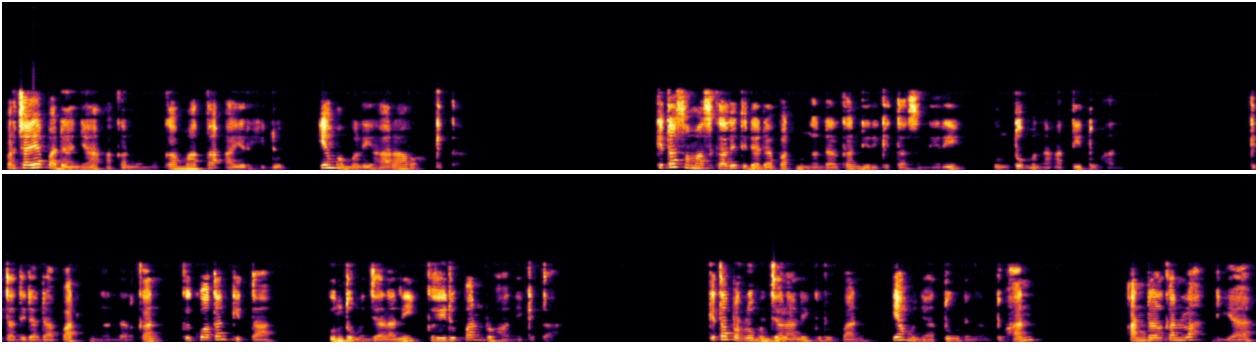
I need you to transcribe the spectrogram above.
Percaya padanya akan membuka mata air hidup yang memelihara roh kita. Kita sama sekali tidak dapat mengandalkan diri kita sendiri untuk menaati Tuhan. Kita tidak dapat mengandalkan kekuatan kita untuk menjalani kehidupan rohani kita kita perlu menjalani kehidupan yang menyatu dengan Tuhan, andalkanlah Dia,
